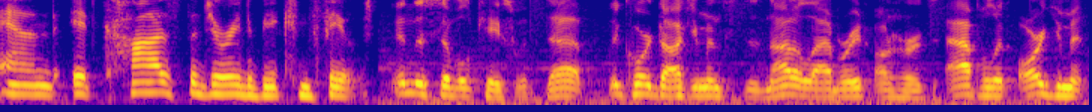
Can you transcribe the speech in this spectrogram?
and it caused the jury to be confused. In the civil case with Depp, the court documents does not elaborate on Heard's appellate argument,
